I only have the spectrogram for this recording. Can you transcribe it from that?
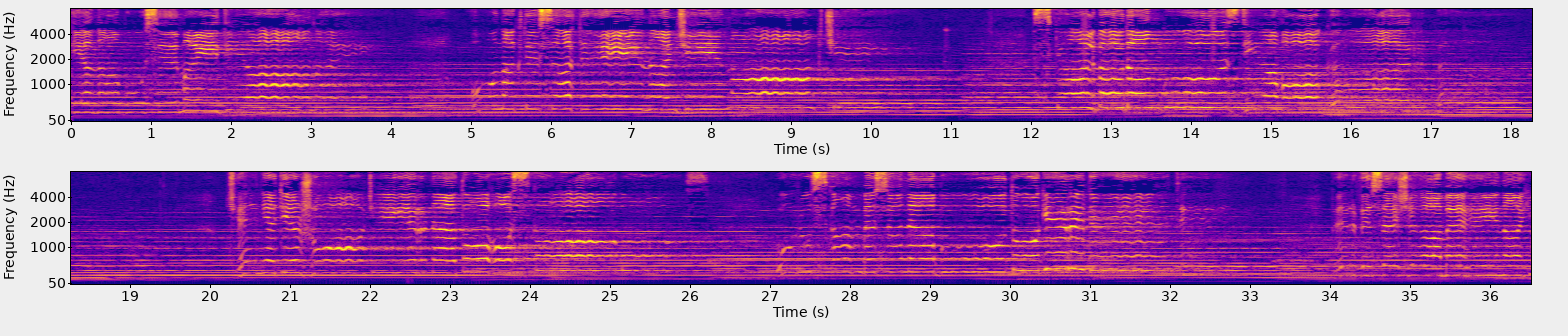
diena būsimai dienai, o naktis ateinančiai. Amen.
